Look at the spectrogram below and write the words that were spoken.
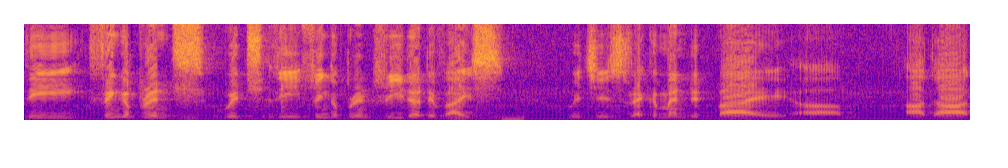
the fingerprints, which the fingerprint reader device, which is recommended by um, Aadhaar,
